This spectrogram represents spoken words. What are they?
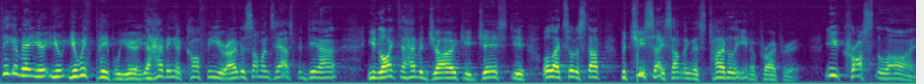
Think about you, you, you're with people, you're, you're having a coffee, you're over someone's house for dinner, You'd like to have a joke, you jest, you, all that sort of stuff, but you say something that's totally inappropriate. You cross the line.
